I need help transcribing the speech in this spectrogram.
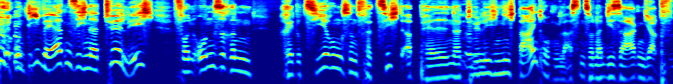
Und die werden sich natürlich von unseren Reduzierungs- und Verzichtappellen natürlich nicht beeindrucken lassen, sondern die sagen, ja, pf,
